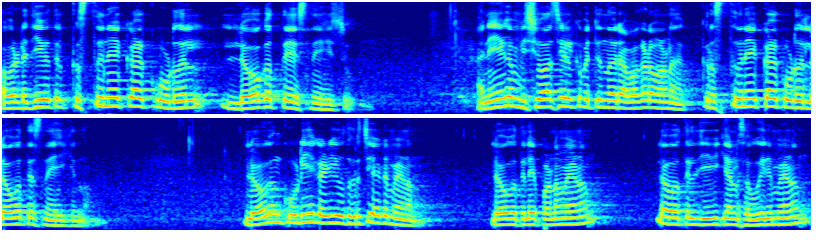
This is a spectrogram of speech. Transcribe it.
അവരുടെ ജീവിതത്തിൽ ക്രിസ്തുവിനേക്കാൾ കൂടുതൽ ലോകത്തെ സ്നേഹിച്ചു. അനേകം വിശ്വാസികൾക്ക് പറ്റുന്ന ഒരു അപകടമാണ് ക്രിസ്തുവിനേക്കാൾ കൂടുതൽ ലോകത്തെ സ്നേഹിക്കുന്നു. ലോകം കൂടിയേ കഴിയൂ തീർച്ചയായിട്ടും വേണം. ലോകത്തിലെ പണം വേണം ലോകത്തിൽ ജീവിക്കാനുള്ള സൗകര്യം വേണം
